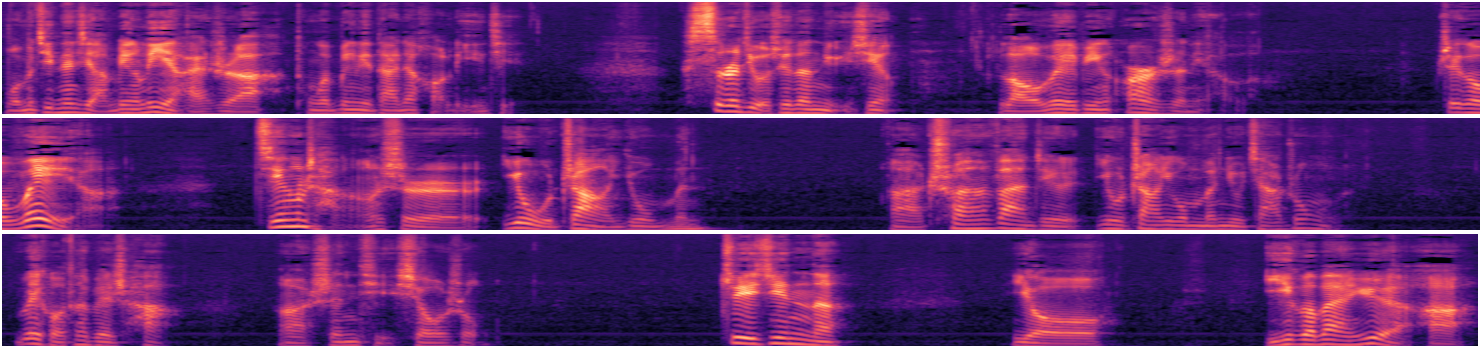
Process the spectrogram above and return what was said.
我们今天讲病例还是啊，通过病例大家好理解。四十九岁的女性，老胃病二十年了，这个胃啊，经常是又胀又闷，啊，吃完饭这个又胀又闷就加重了，胃口特别差，啊，身体消瘦。最近呢，有一个半月啊，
